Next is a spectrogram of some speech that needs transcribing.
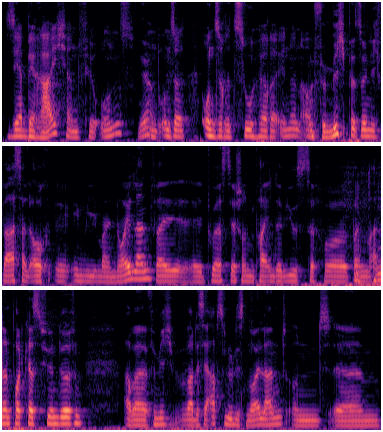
sehr bereichernd für uns Ja. und unser, unsere ZuhörerInnen auch. Und für mich persönlich war es halt auch äh, irgendwie mal Neuland, weil äh, du hast ja schon ein paar Interviews davor beim anderen Podcast führen dürfen. Aber für mich war das ja absolutes Neuland und ähm,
